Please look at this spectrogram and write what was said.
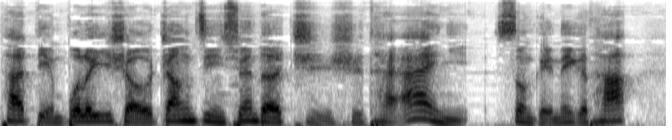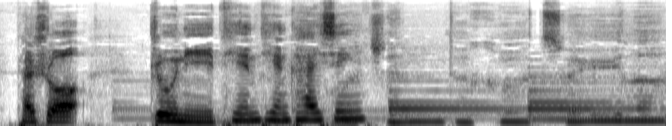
他点播了一首张敬轩的《只是太爱你》，送给那个他。他说：“祝你天天开心。”真的喝醉了，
